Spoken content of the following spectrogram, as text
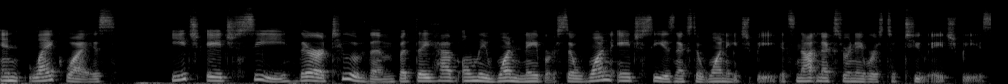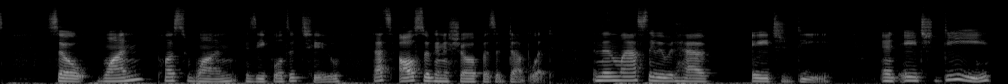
and likewise, each HC, there are two of them, but they have only one neighbor. So one HC is next to one HB. It's not next door neighbors to two HBs. So 1 plus 1 is equal to 2. That's also going to show up as a doublet. And then lastly, we would have HD. And HD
